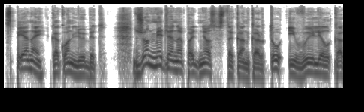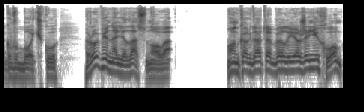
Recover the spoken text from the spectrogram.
с пеной, как он любит. Джон медленно поднес стакан к рту и вылил, как в бочку. Руби налила снова. Он когда-то был ее женихом,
